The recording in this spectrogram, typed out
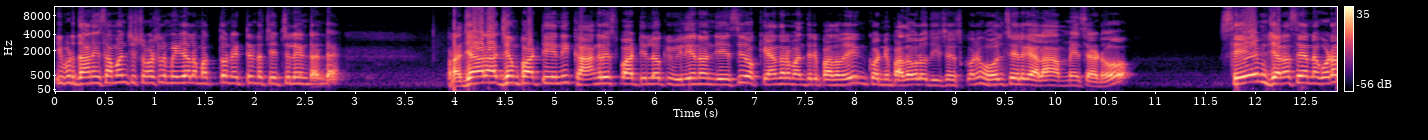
ఇప్పుడు దానికి సంబంధించి సోషల్ మీడియాలో మొత్తం నెట్టిన చర్చలు ఏంటంటే ప్రజారాజ్యం పార్టీని కాంగ్రెస్ పార్టీలోకి విలీనం చేసి ఒక కేంద్ర మంత్రి పదవి ఇంకొన్ని పదవులు తీసేసుకొని హోల్సేల్గా ఎలా అమ్మేశాడో సేమ్ జనసేన కూడా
